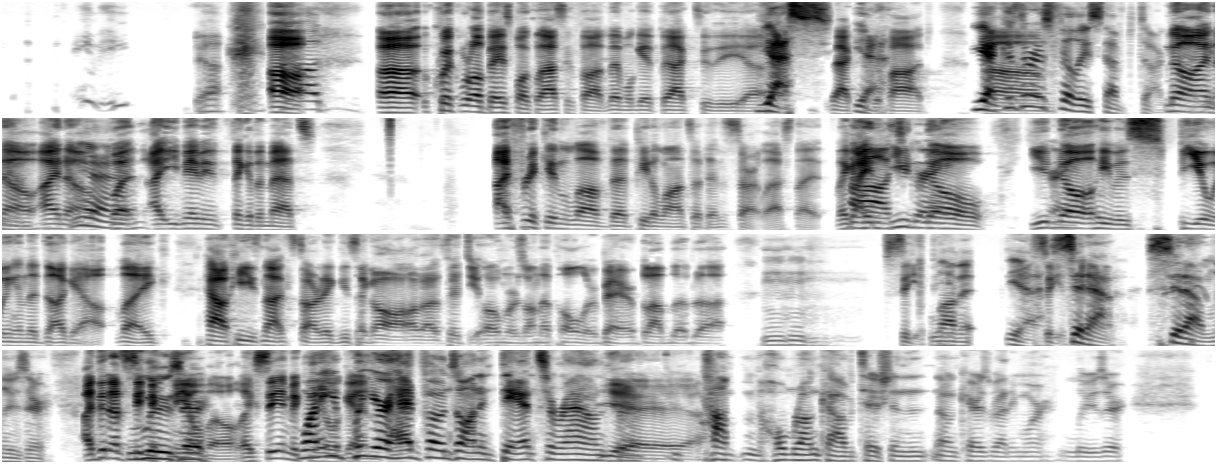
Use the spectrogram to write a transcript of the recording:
Maybe. Yeah. Uh, Uh, uh, quick World Baseball Classic thought. Then we'll get back to the uh, yes. back to yeah. the pod. Yeah, because there is Um, Philly stuff to talk No, about. I you know, I know, Yeah. but I, you made me think of the Mets. I freaking love that Pete Alonso didn't start last night. Like Oh, I, you great. know, you Great. know, he was spewing in the dugout, like how he's not starting. He's like, oh, I 50 homers on the polar bear, blah blah blah. Mhm. See you, Love it. Yeah. See Sit down. Sit down, loser. I did not see Loser. McNeil though. Like seeing McNeil Why don't you again. put your headphones on and dance around Yeah, for yeah, yeah. comp- home run competition no one cares about anymore? Loser.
